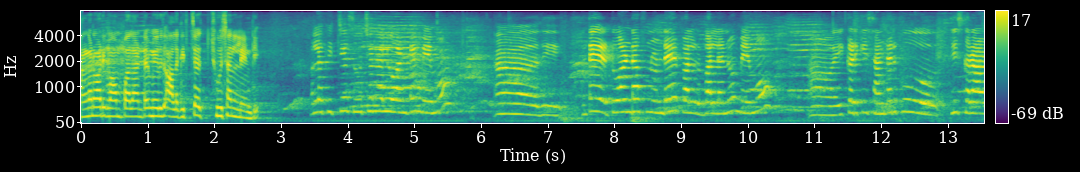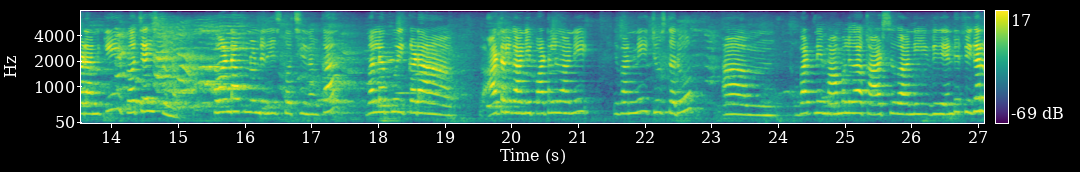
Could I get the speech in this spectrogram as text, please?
అంగన్వాడికి పంపాలంటే మీరు వాళ్ళకి ఇచ్చే సూచనలు ఏంటి? వాళ్ళకి ఇచ్చే సూచనలు అంటే మేము అది అంటే టూ అండ్ హాఫ్ నుండే వాళ్ళ వాళ్ళను మేము ఇక్కడికి సెంటర్కు తీసుకురావడానికి ప్రోత్సహిస్తున్నాం. టూ అండ్ హాఫ్ నుండి తీసుకొచ్చినాక వాళ్ళకు ఇక్కడ ఆటలు కానీ పాటలు కానీ ఇవన్నీ చూస్తారు. వాటిని మామూలుగా కార్డ్స్ కానీ ఇవి ఏంటి ఫిగర్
